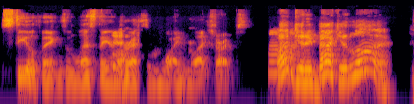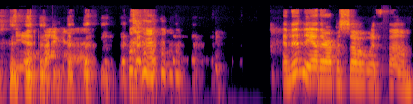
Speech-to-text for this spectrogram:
steal things unless they are Yeah. dressed in white and black stripes. Uh-huh. I'm getting back in line. Yeah, that guy. And then the other episode with um,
